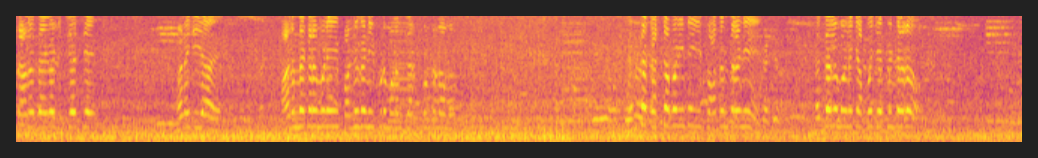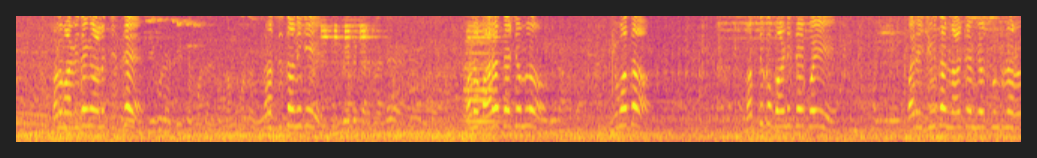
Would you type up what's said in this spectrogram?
ప్రాణత్యాగాలు చేస్తే మనకి ఆనందకరమైన ఈ పండుగని ఇప్పుడు మనం జరుపుకుంటున్నాము. ఎంత కష్టపడింటే ఈ స్వాతంత్రాన్ని పెద్దలు మనకి అప్పచెప్పింటారో. మనం ఆ విధంగా ఆలోచిస్తే ప్రస్తుతానికి మన భారతదేశంలో యువత మత్తుకు బానిసైపోయి వారి జీవితాన్ని నాశనం చేసుకుంటున్నారు.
